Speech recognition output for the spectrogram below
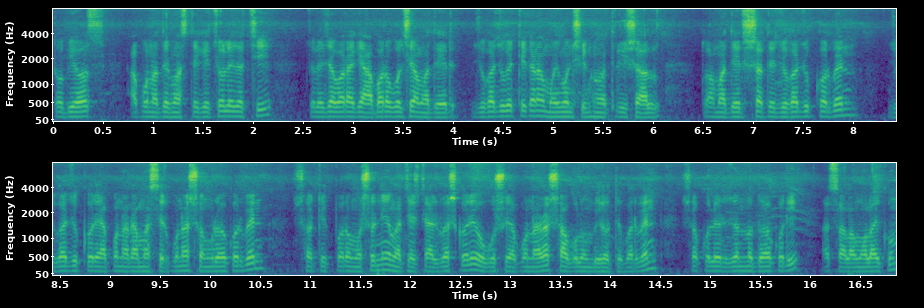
তো বিয়স আপনাদের মাছ থেকে চলে যাচ্ছি। চলে যাওয়ার আগে আবারও বলছি আমাদের যোগাযোগের ঠিকানা ময়মনসিংহ ত্রিশাল। তো আমাদের সাথে যোগাযোগ করবেন যোগাযোগ করে আপনারা মাছের পোনা সংগ্রহ করবেন। সঠিক পরামর্শ নিয়ে মাছের চাষবাস করে অবশ্যই আপনারা স্বাবলম্বী হতে পারবেন। সকলের জন্য দোয়া করি। আসসালামু আলাইকুম।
